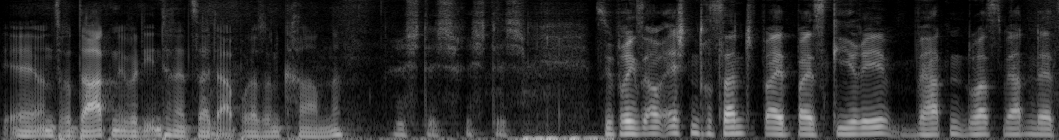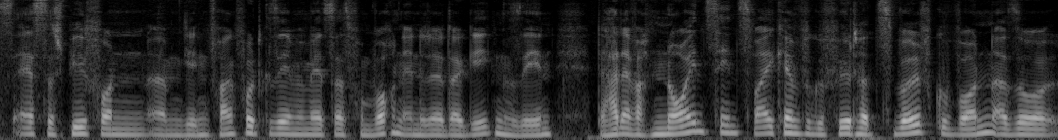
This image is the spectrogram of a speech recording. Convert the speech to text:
äh, unsere Daten über die Internetseite ab oder so ein Kram, ne? Richtig, richtig. Ist übrigens auch echt interessant bei, bei Skiri. Wir hatten, du hast, wir hatten jetzt erst das Spiel von ähm, gegen Frankfurt gesehen, wenn wir jetzt das vom Wochenende da, dagegen sehen. Der hat einfach 19 Zweikämpfe geführt, hat 12 gewonnen, also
